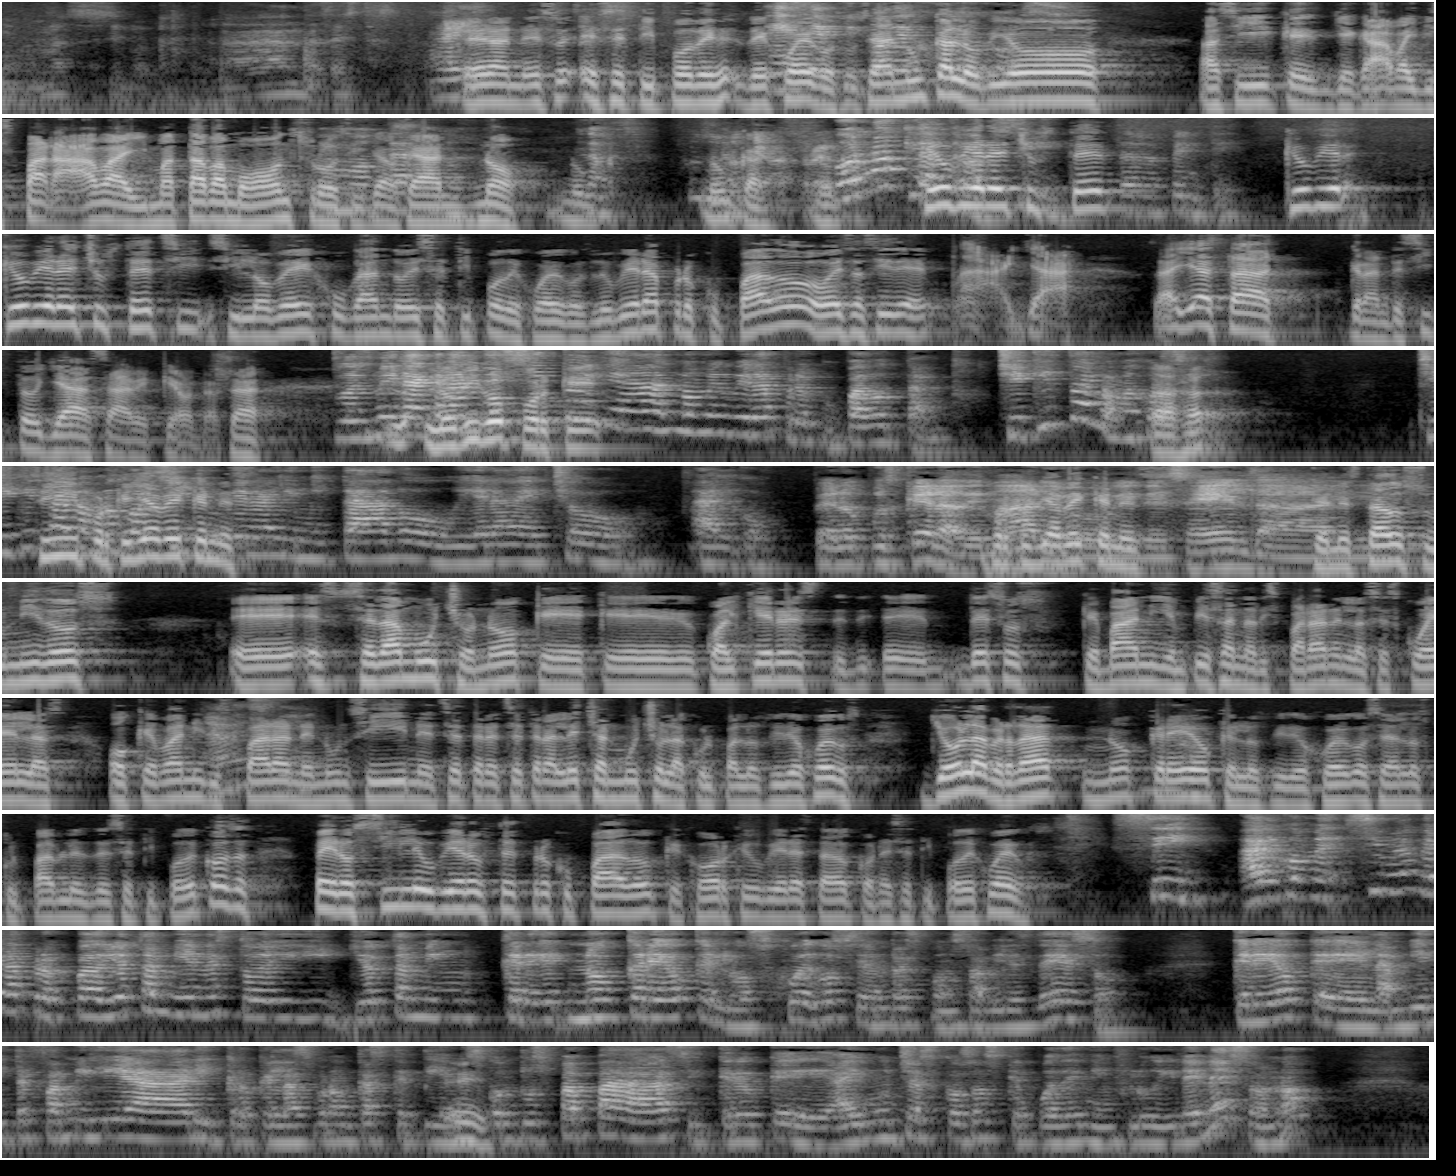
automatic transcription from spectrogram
Andas, ahí estás. Ahí. Eran ese, ese tipo de, de Ese juegos, o tipo sea, de nunca lo juegos. vio así que llegaba y disparaba y mataba monstruos, y, Como o sea, no, nunca, No. Pues nunca. Bueno, ¿qué, hubiera hecho Sí, usted? De repente. ¿Qué hubiera, ¿Qué hubiera hecho usted si, si lo ve jugando ese tipo de juegos? ¿Le hubiera preocupado o es así de, ah, ya, o sea, ya está grandecito, ya sabe qué onda? O sea, Pues mira, Lo- digo porque- ya no me hubiera preocupado tanto. Chiquito a lo mejor Ajá. sí. Chiquito Sí, a lo porque mejor ya ve sí que hubiera limitado hubiera hecho algo. Pero pues que era de Porque Mario ya ve que en y de Zelda. que en y- Estados Unidos eh, es- se da mucho, ¿no? Que, que cualquier este, de, de esos que van y empiezan a disparar en las escuelas o que van y Ah, disparan sí. en un cine, etcétera, etcétera, le echan mucho la culpa a los videojuegos. Yo la verdad no creo que los videojuegos sean los culpables de ese tipo de cosas, pero sí le hubiera usted preocupado que Jorge hubiera estado con ese tipo de juegos. Sí, algo me, sí me hubiera preocupado. Yo también estoy, yo también cre- no creo que los juegos sean responsables de eso. Creo que el ambiente familiar y creo que las broncas que tienes con tus papás y creo que hay muchas cosas que pueden influir en eso, ¿no?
